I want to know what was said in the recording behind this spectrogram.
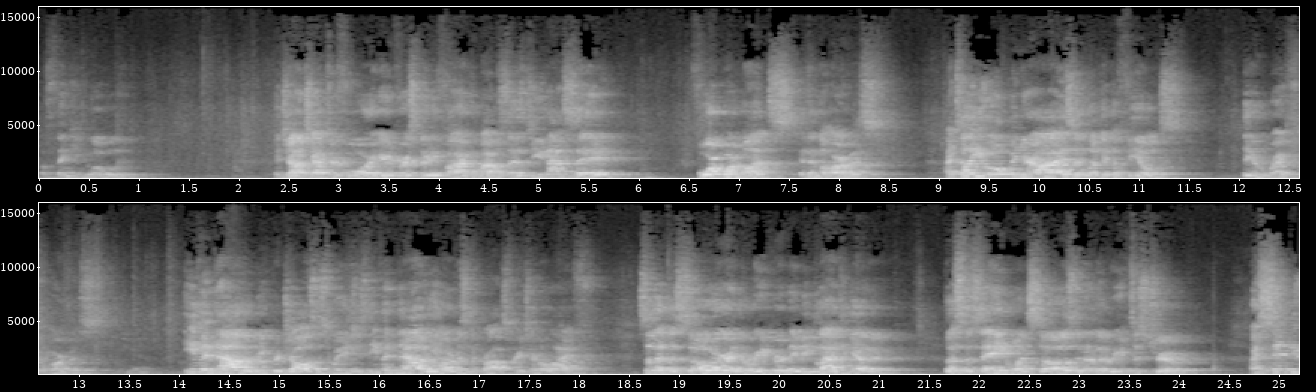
of thinking globally. In John chapter 4, here in verse 35, the Bible says, Do you not say, Four more months, and then the harvest? I tell you, open your eyes and look at the fields. They are ripe for harvest. Even now the reaper draws his wages. Even now he harvests the crops for eternal life, so that the sower and the reaper may be glad together. Thus the saying, one sows and another reaps is true. I sent you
